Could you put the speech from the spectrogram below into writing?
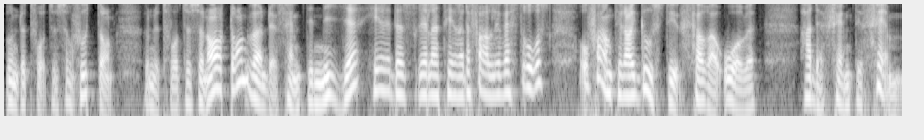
under 2017. Under 2018 var det 59 hedersrelaterade fall i Västerås och fram till augusti förra året hade 55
